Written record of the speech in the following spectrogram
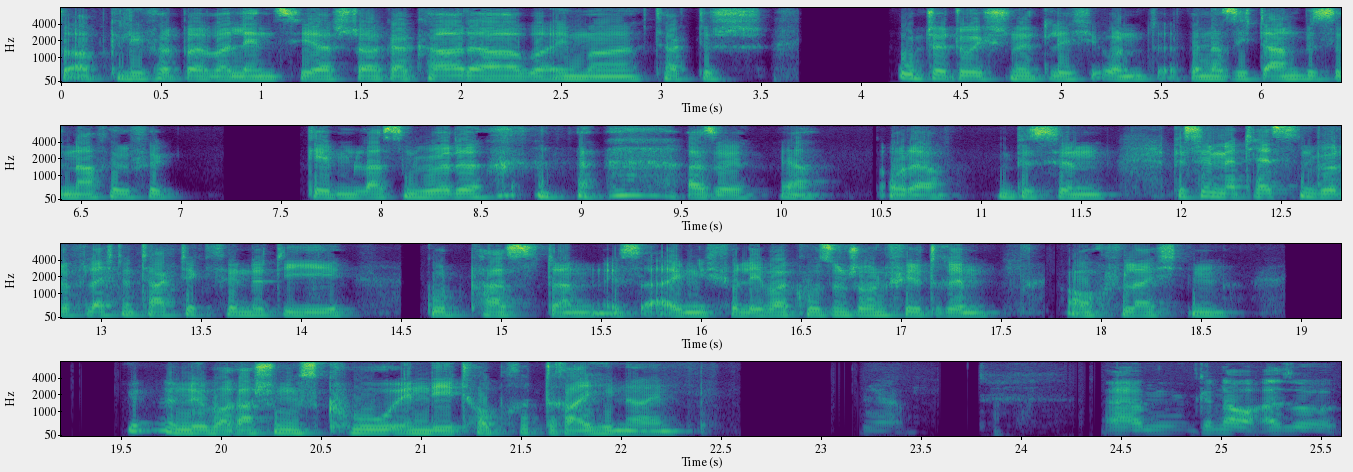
so abgeliefert bei Valencia. Starker Kader, aber immer taktisch unterdurchschnittlich. Und wenn er sich da ein bisschen Nachhilfe geben lassen würde, also ja, oder ein bisschen, bisschen mehr testen würde, vielleicht eine Taktik findet, die gut passt, dann ist eigentlich für Leverkusen schon viel drin. Auch vielleicht ein, ein Überraschungskuh in die Top 3 hinein. Ja. Ähm, genau, also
